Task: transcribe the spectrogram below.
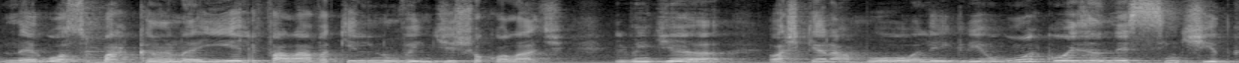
negócio bacana. E ele falava que ele não vendia chocolate. Ele vendia, eu acho que era amor, alegria, alguma coisa nesse sentido.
